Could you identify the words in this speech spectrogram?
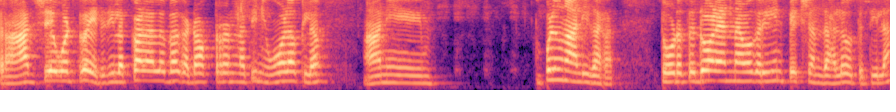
तर आज शेवटचं आहे तर तिला कळालं बघा डॉक्टरांना तिने ओळखलं आणि पळून आली घरात. थोडंसं डोळ्यांना वगैरे इन्फेक्शन झालं होतं तिला.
